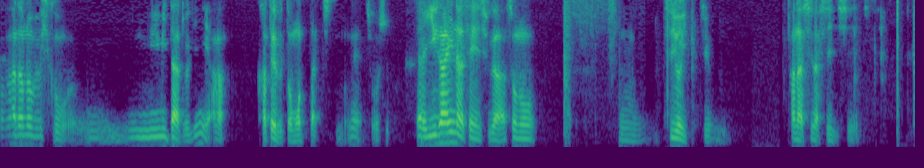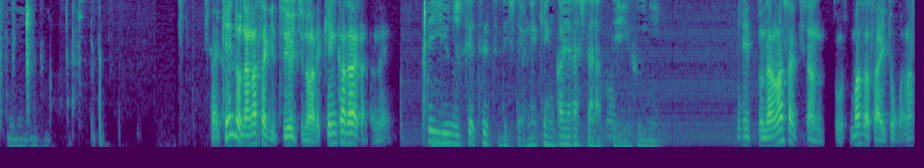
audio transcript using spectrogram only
高田信彦をうん見たときに、あ、勝てると思ったっちゅうのね、長州。意外な選手が、その、うん、強いっていう話らしいし、剣道長崎強いっていうのはあれ喧嘩だからね。っていう説でしたよね。喧嘩やらしたらっていうふうに。えっと、長崎さんとマサ斎藤かな。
